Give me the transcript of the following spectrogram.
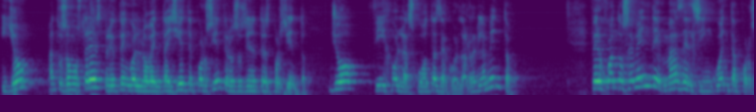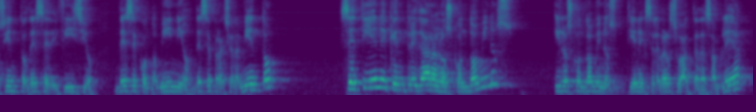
y yo, ¿cuántos somos tres? Pero yo tengo el 97% y los otros tienen 3%. Yo fijo las cuotas de acuerdo al reglamento. Pero cuando se vende más del 50% de ese edificio, de ese condominio, de ese fraccionamiento, se tiene que entregar a los condóminos y los condóminos tienen que celebrar su acta de asamblea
